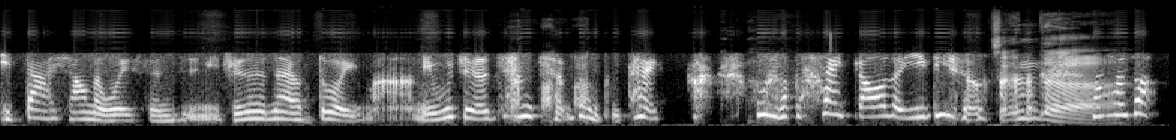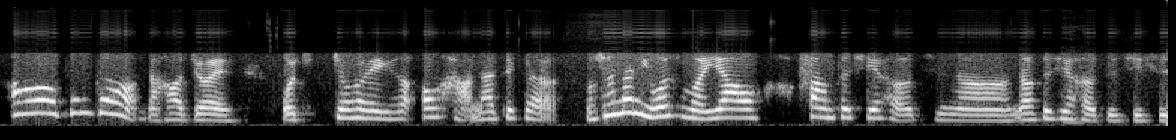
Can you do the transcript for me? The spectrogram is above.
一大箱的卫生纸，你觉得那样对吗？你不觉得这样成本不太 不太高了一点吗？真的。然后他说：“哦，真的。”然后就会我就会说：“哦，好，那这个。”我说：“那你为什么要放这些盒子呢？然后这些盒子其实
